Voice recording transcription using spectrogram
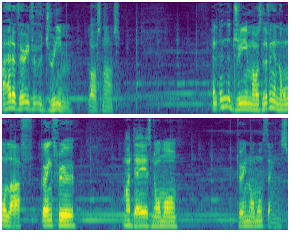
I had a very vivid dream last night. And in the dream, I was living a normal life, going through my day as normal, doing normal things.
